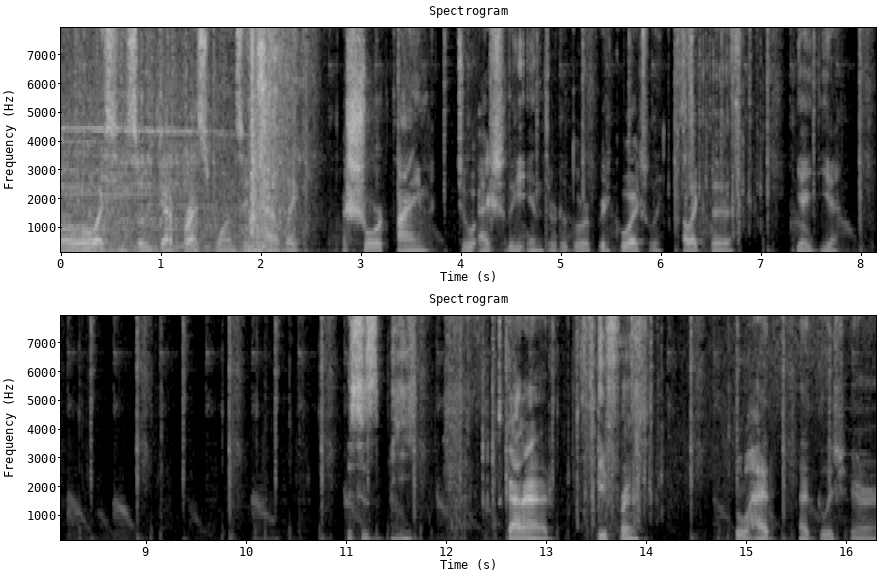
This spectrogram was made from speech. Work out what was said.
Oh, I see. So you gotta press once and you have like a short time to actually enter the door. Pretty cool, actually. I like the, the idea. This is B. It's kind of different little head head glitch here.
